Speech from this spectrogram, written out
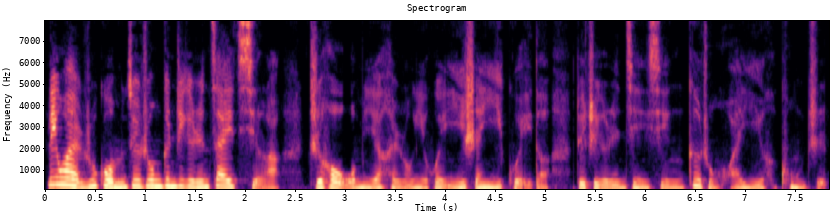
另外，如果我们最终跟这个人在一起了之后，我们也很容易会疑神疑鬼的对这个人进行各种怀疑和控制。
